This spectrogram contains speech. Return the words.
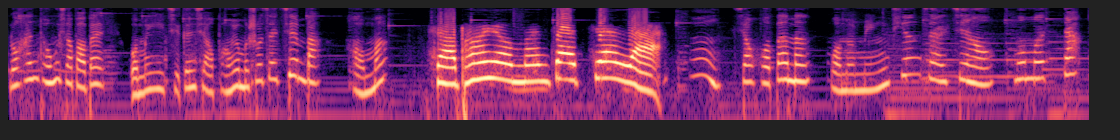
罗涵彤小宝贝，我们一起跟小朋友们说再见吧，好吗？小朋友们再见啦！小伙伴们，我们明天再见哦，么么哒。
